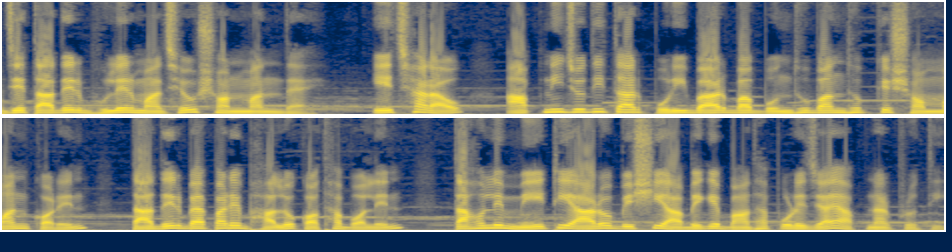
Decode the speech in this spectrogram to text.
যে তাদের ভুলের মাঝেও সম্মান দেয়। এছাড়াও, আপনি যদি তার পরিবার বা বন্ধুবান্ধবকে সম্মান করেন, তাদের ব্যাপারে ভালো কথা বলেন, তাহলে মেয়েটি আরও বেশি আবেগে বাঁধা পড়ে যায় আপনার প্রতি।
